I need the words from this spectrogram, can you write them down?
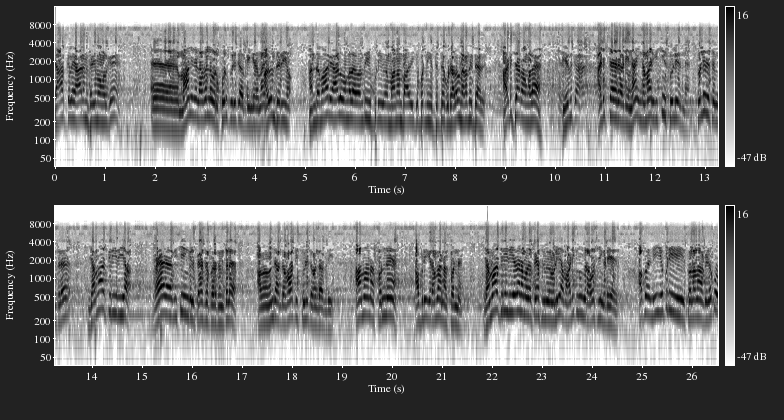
ஜாக்கில் யாருன்னு தெரியுமா உங்களுக்கு? மாநில லெவல்ல ஒரு பொறுப்பு இருக்கு அப்படிங்கிற மாதிரி அதுவும் தெரியும். அந்த மாதிரி ஆளு உங்களை வந்து இப்படி மனம் பாதிக்கப்பட்டு நீங்க திட்டக்கூடிய அளவு நடந்துட்டாரு. அடிச்சாரு அவங்கள எதுக்காக? அடிச்சாரு அப்படின்னா இந்த மாதிரி விஷயம் சொல்லியிருந்தேன். சொல்லியிருந்த சமயத்துல ஜமாத் ரீதியா வேற விஷயங்கள் பேசப்படுற சமயத்துல அவன் வந்து அந்த வார்த்தை சொல்லிட்டு வந்தா அப்படி ஆமா நான் சொன்னேன் அப்படிங்கிற மாதிரி நான் சொன்னேன். ஜமாத் ரீதியா தான் நம்ம பேசணுமே ஒழி அவன் அடிக்கணுங்கிற அவசியம் கிடையாது. அப்ப நீ எப்படி சொல்லலாம் அப்படின்னப்போ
